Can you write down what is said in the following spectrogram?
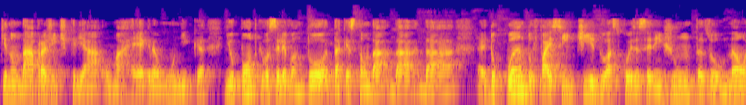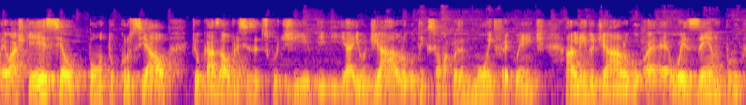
que não dá para a gente criar uma regra única. E o ponto que você levantou da questão da, da, da, é, do quanto faz sentido as coisas serem juntas ou não, eu acho que esse é o ponto crucial que o casal precisa discutir e, e, aí o diálogo tem que ser uma coisa muito frequente. Além do diálogo, é, é, o exemplo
